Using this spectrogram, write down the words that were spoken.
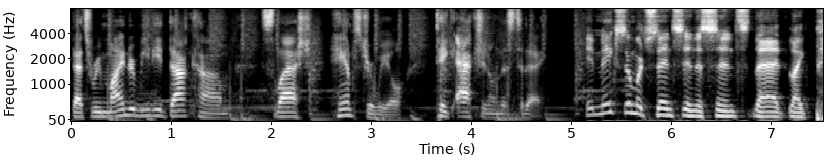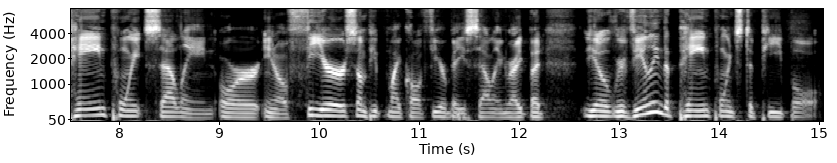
That's remindermedia.com slash hamster wheel. Take action on this today. It makes so much sense in the sense that like pain point selling or, you know, fear, some people might call it fear-based selling, right? But, you know, revealing the pain points to people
